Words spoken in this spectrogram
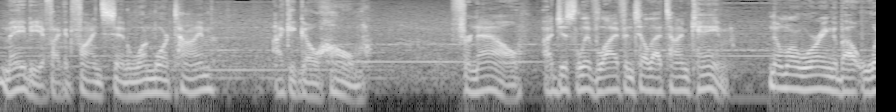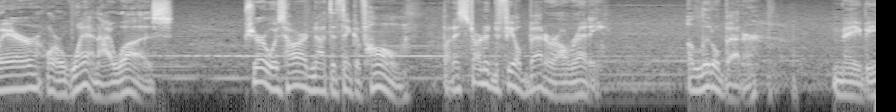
Maybe if I could find Sin one more time, I could go home. For now, I just live life until that time came. No more worrying about where or when I was. Sure, it was hard not to think of home, but I started to feel better already. A little better. Maybe.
